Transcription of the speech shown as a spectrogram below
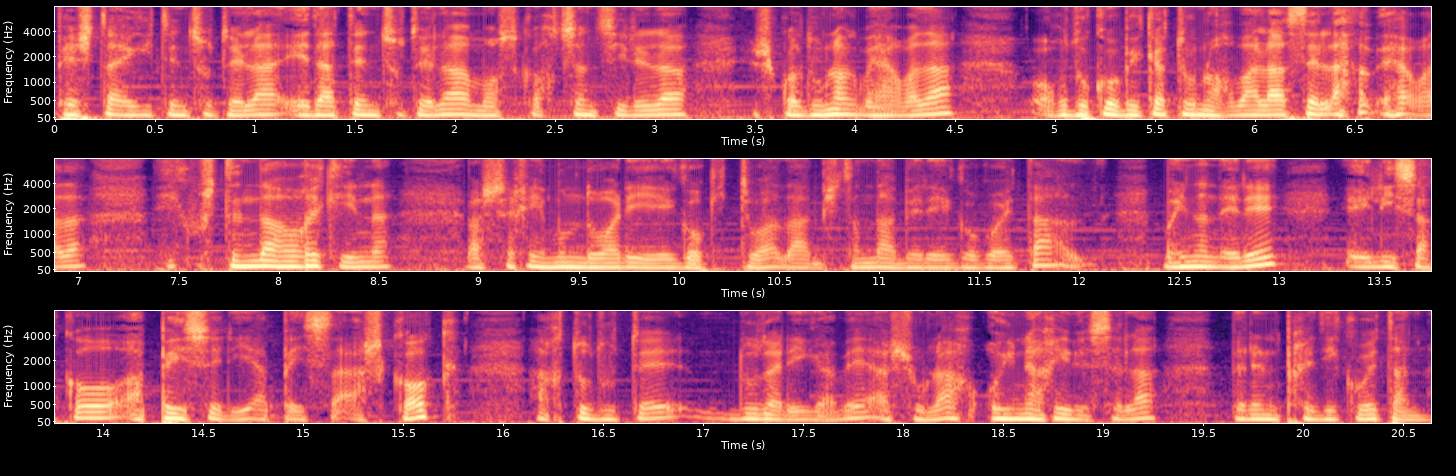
pesta egiten zutela, edaten zutela, mozkortzen zirela eskualdunak behar bada, orduko bekatu normala zela behar bada, ikusten da horrekin, baserri munduari egokitua da, biztan da bere egogoeta, baina ere, Elizako apeizeri, apeiza askok, hartu dute dudari gabe, asular, oinari bezala, beren predikoetan.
